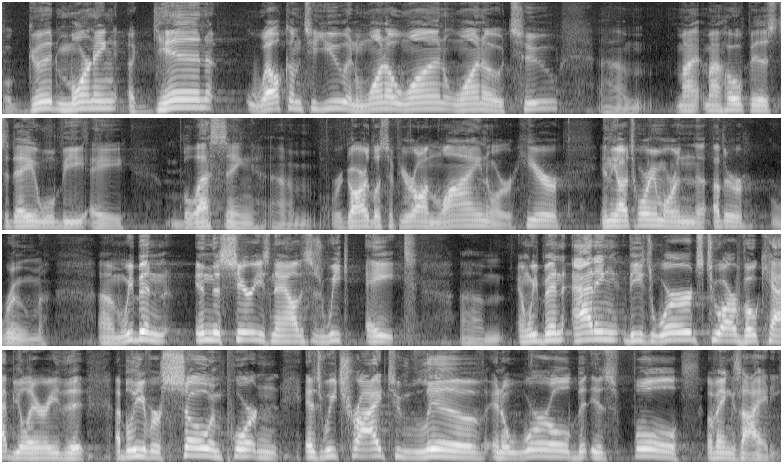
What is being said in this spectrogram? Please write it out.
Well, good morning again. Welcome to you in 101, 102. Um, my, my hope is today will be a blessing, um, regardless if you're online or here in the auditorium or in the other room. Um, we've been in this series now, this is week eight. Um, and we've been adding these words to our vocabulary that I believe are so important as we try to live in a world that is full of anxiety.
